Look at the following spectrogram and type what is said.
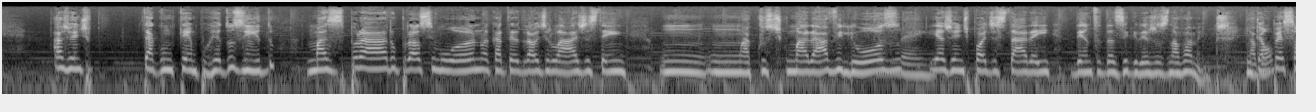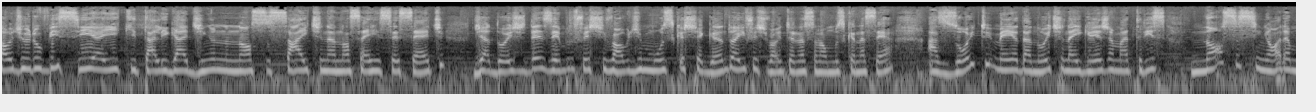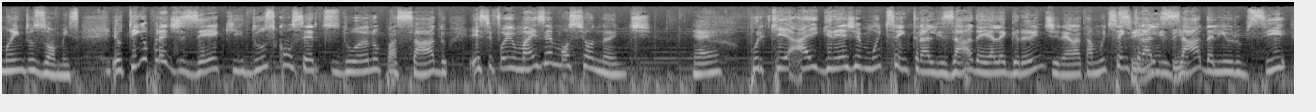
a gente tá com um tempo reduzido, mas para o próximo ano a Catedral de Lages tem um, um acústico maravilhoso Também. e a gente pode estar aí dentro das igrejas novamente. Tá Então, bom? o pessoal de Urubici aí que tá ligadinho no nosso site, na nossa RC7, dia 2 de dezembro, Festival de Música chegando aí, Festival Internacional Música na Serra, às oito e meia da noite na Igreja Matriz Nossa Senhora Mãe dos Homens. Eu tenho pra dizer que dos concertos do ano passado, esse foi o mais emocionante. É. Porque a igreja é muito centralizada e ela é grande, né? Ela tá muito Sim, centralizada ali em Urubici.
